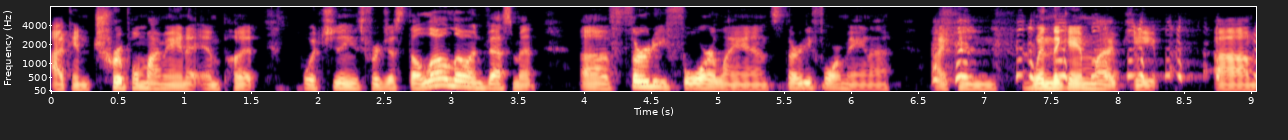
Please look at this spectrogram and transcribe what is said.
I can triple my mana input, which means for just the low, low investment of 34 lands, 34 mana, I can win the game my upkeep. Um,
